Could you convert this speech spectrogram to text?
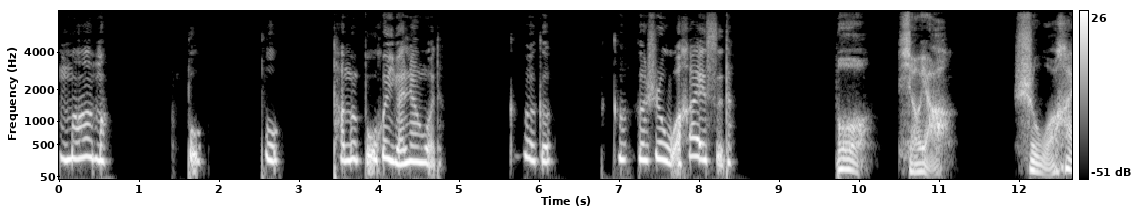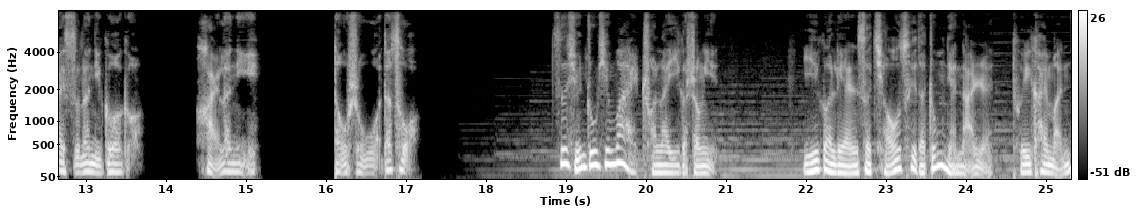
妈妈，不，不，他们不会原谅我的。哥哥，哥哥是我害死的。不，小雅，是我害死了你哥哥，害了你。都是我的错。咨询中心外传来一个声音，一个脸色憔悴的中年男人推开门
